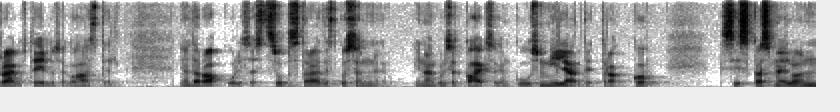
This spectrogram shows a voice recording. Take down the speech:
praeguste eelduse kohastelt, nii-öelda rakulisest substraadist, kus on hinnanguliselt kaheksakümmend kuus miljardit rakku, siis kas meil on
